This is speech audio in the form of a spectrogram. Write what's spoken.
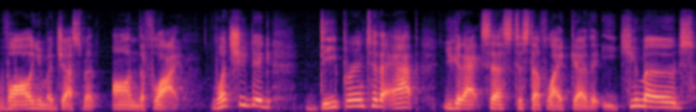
volume adjustment on the fly. Once you dig deeper into the app, you get access to stuff like uh, the EQ modes,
